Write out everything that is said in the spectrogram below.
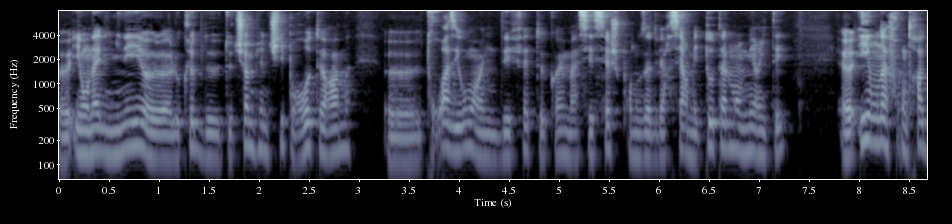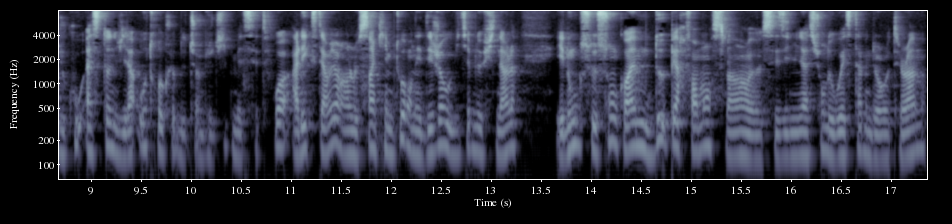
Euh, et on a éliminé le club de, Championship Rotherham 3-0, hein, une défaite quand même assez sèche pour nos adversaires, mais totalement méritée. et on affrontera du coup Aston Villa, autre club de Championship, mais cette fois à l'extérieur. Hein, le cinquième tour, on est déjà au huitième de finale. Et donc ce sont quand même deux performances, là, ces éliminations de West Ham et de Rotherham,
